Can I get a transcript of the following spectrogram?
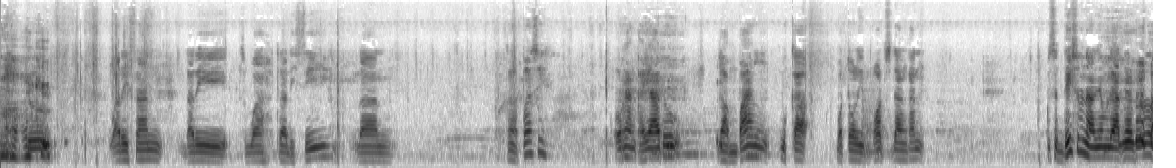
itu warisan dari sebuah tradisi dan kenapa sih? Orang kaya tuh gampang buka botol import sedangkan aku sedih sebenarnya melihatnya tuh.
